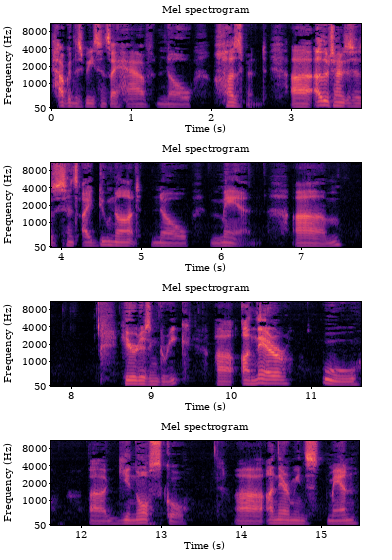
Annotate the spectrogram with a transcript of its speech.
"How could this be since I have no husband?" Uh, other times it says, "Since I do not know man." Um, here it is in Greek, uh, "Aner u uh, ginosko. Uh, on there means man.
